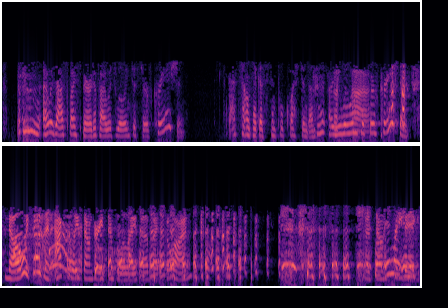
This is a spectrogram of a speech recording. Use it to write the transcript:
I was asked by Spirit if I was willing to serve creation. That sounds like a simple question, doesn't it? Are you willing to serve creation? no, it doesn't actually sound very simple, Aliza, but go on. well, in my big.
